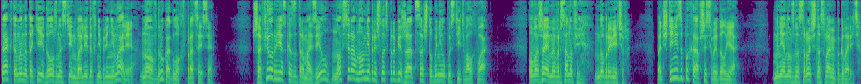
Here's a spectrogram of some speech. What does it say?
Так-то мы на такие должности инвалидов не принимали, но вдруг оглох в процессе. Шофер резко затормозил, но все равно мне пришлось пробежаться, чтобы не упустить волхва. «Уважаемый Варсонофий, добрый вечер!» Почти не запыхавшись, выдал я. Мне нужно срочно с вами поговорить».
